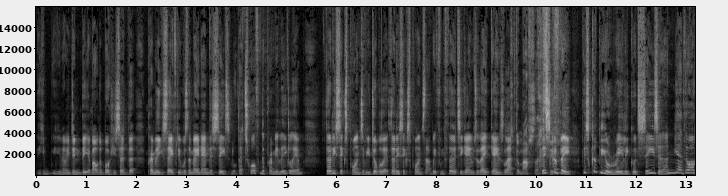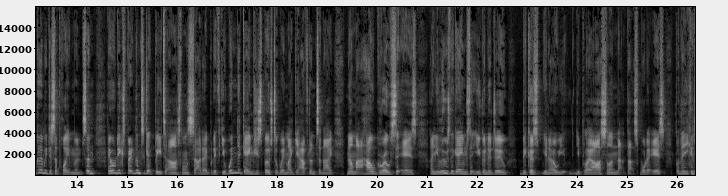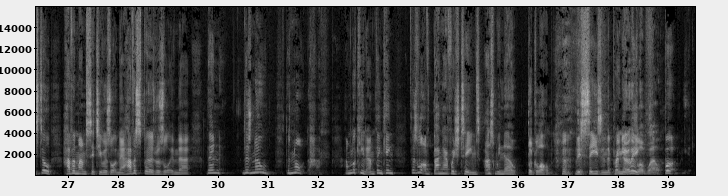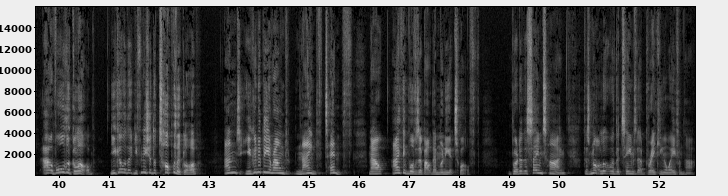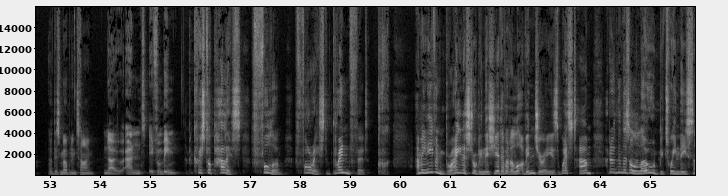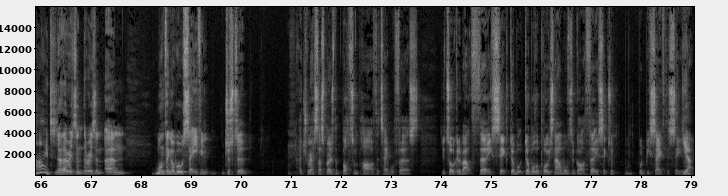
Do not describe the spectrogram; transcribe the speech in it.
he, you know, he didn't beat about the bush. He said that Premier League safety was the main aim this season. Look, they're 12th in the Premier League, Liam. 36 points. If you double it, 36 points. That'd be from 30 games with eight games left. good maths This could fair. be this could be a really good season. And yeah, there are going to be disappointments, and everybody expect them to get beat at Arsenal on Saturday. But if you win the games you're supposed to win, like you have done tonight, no matter how gross it is, and you lose the games that you're going to do because you know you, you play Arsenal and that, that's what it is. But then you can still have a Man City result in there, have a Spurs result in there. Then there's no, there's not. I'm looking at it. I'm thinking. There's a lot of bang average teams, as we know, the Glob, this season in the Premier know the League. Glob well. But out of all the glob, you go that you finish at the top of the glob, and you're going to be around 9th, tenth. Now, I think Wolves are about their money at twelfth, but at the same time, there's not a lot of other teams that are breaking away from that at this moment in time. No, and if I'm being Crystal Palace, Fulham, Forest, Brentford. I mean, even Brighton are struggling this year. They've had a lot of injuries. West Ham, I don't think there's a load between these sides. No, there isn't. There isn't. Um, one thing I will say, if you just to address, I suppose, the bottom part of the table first, you're talking about 36, double double the points now Wolves have got. 36 would, would be safe this season. Yeah.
